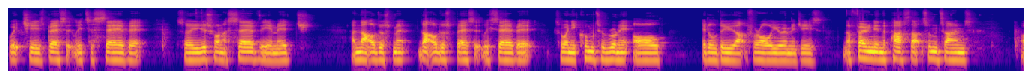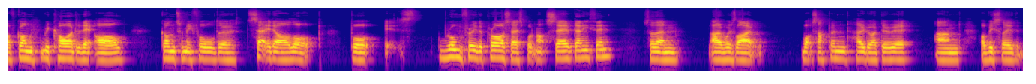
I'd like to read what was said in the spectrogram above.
which is basically to save it. So you just want to save the image, and that'll just make that'll just basically save it. So when you come to run it all, it'll do that for all your images. I found in the past that sometimes I've gone recorded it all, gone to my folder, set it all up, but it's run through the process but not saved anything. So then I was like, what's happened? How do I do it? And obviously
